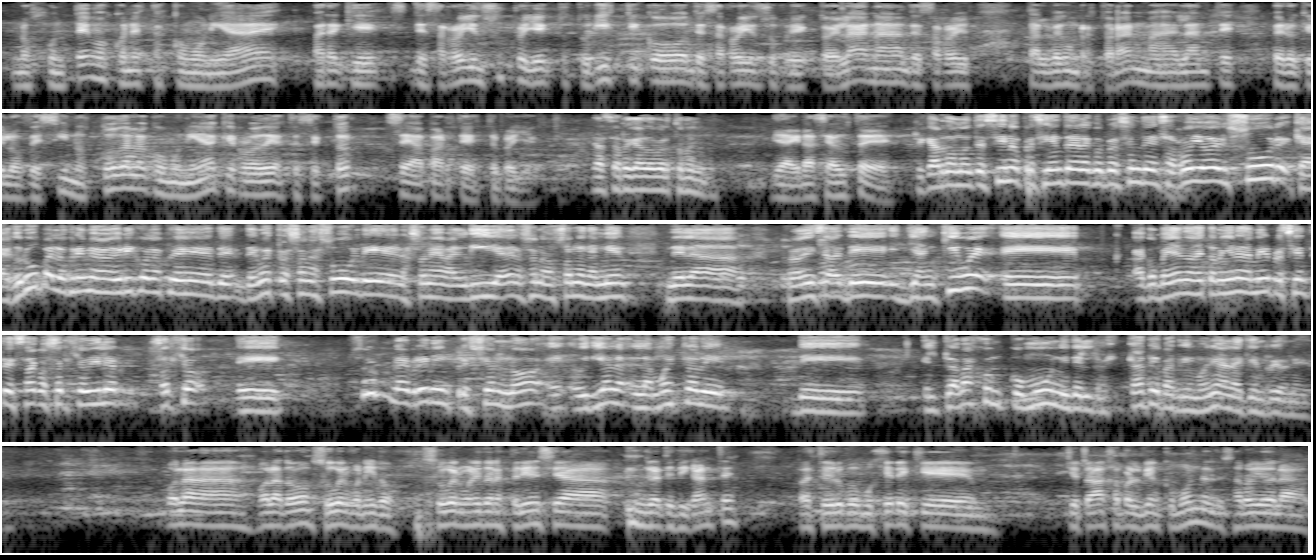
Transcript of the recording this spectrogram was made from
nos juntemos con estas comunidades para que desarrollen sus proyectos turísticos, desarrollen su proyecto de lana, desarrollen tal vez un restaurante más adelante, pero que los vecinos, toda la comunidad que rodea este sector, sea parte de este proyecto. Gracias, Ricardo Bertomeno. Ya, gracias a ustedes. Ricardo Montesino, presidente de la Corporación de Desarrollo del Sur, que agrupa los gremios agrícolas de, nuestra zona sur, de la zona de Valdivia, de la zona, zona también de la provincia de Yanquihue. Eh, acompañándonos esta mañana también el presidente de SACO, Sergio Viller. Sergio, eh, solo una breve impresión, ¿no? Eh, hoy día la, muestra de, de, el trabajo en común y del rescate patrimonial aquí en Río Negro. Hola, hola a todos, súper bonito, súper bonito, una experiencia gratificante para este grupo de mujeres que, que trabaja por el bien común, el desarrollo de la,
